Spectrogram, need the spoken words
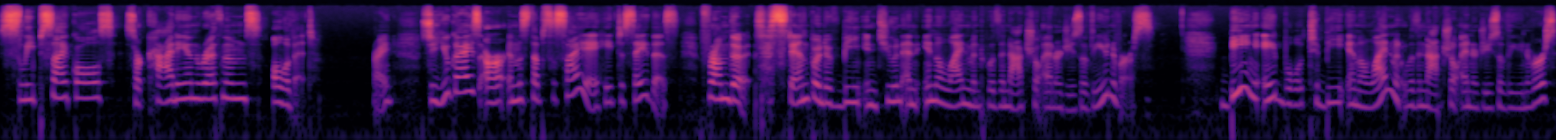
sleep cycles, circadian rhythms, all of it. Right? So you guys are a messed up society. I hate to say this from the standpoint of being in tune and in alignment with the natural energies of the universe. Being able to be in alignment with the natural energies of the universe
